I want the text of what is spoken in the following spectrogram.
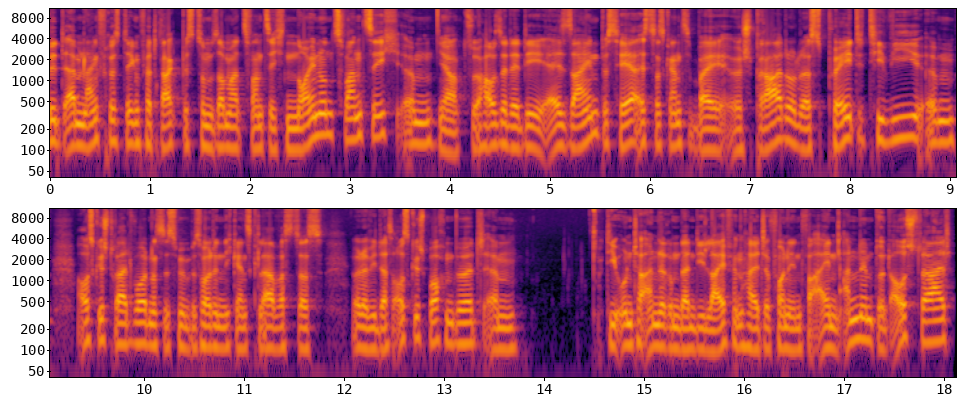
mit einem langfristigen Vertrag bis zum Sommer 2029 ähm, ja, zu Hause der DEL sein. Bisher ist das Ganze bei äh, Sprade oder Sprayed TV ähm, ausgestrahlt worden. Das ist mir bis heute nicht ganz klar, was das oder wie das ausgesprochen wird. Ähm, die unter anderem dann die Live-Inhalte von den Vereinen annimmt und ausstrahlt.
